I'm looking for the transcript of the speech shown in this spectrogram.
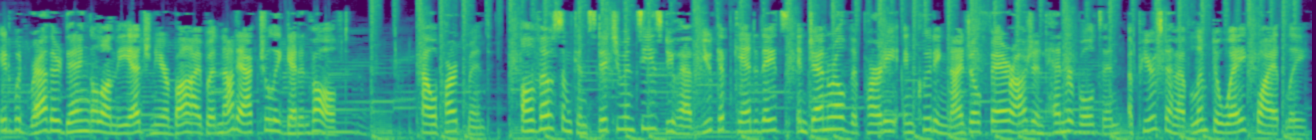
It would rather dangle on the edge nearby but not actually get involved. How apartment. Although some constituencies do have UKIP candidates, in general the party, including Nigel Farage and Henry Bolton, appears to have limped away quietly.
